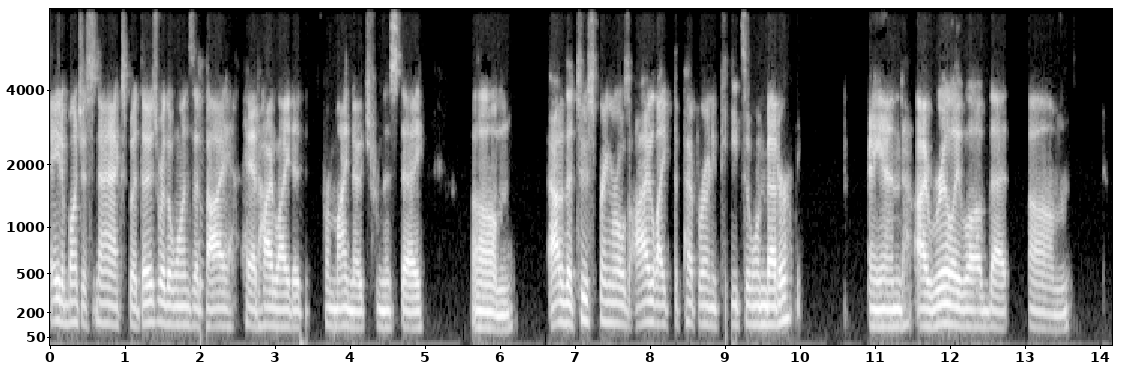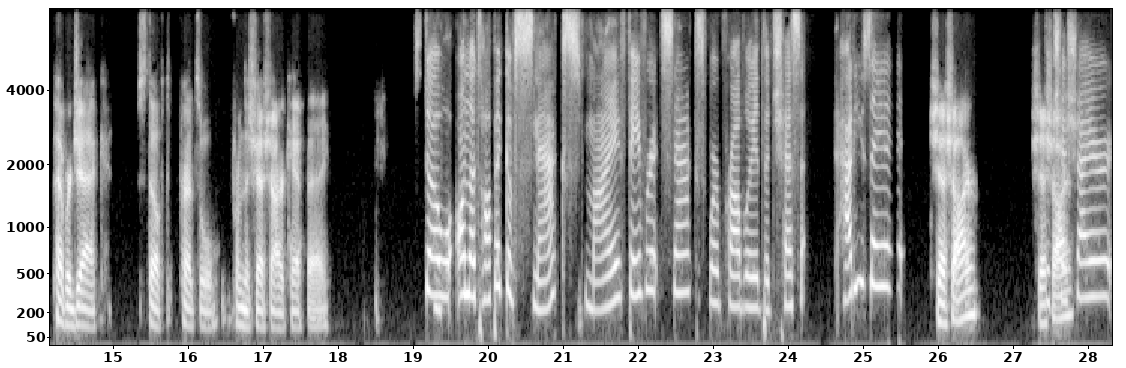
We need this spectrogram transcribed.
ate a bunch of snacks, but those were the ones that I had highlighted from my notes from this day. Um, out of the two spring rolls, I like the pepperoni pizza one better, and I really love that um, pepper jack stuffed pretzel from the Cheshire Cafe. So, on the topic of snacks, my favorite snacks were probably the chess. How do you say it? Cheshire. The Cheshire. Cheshire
